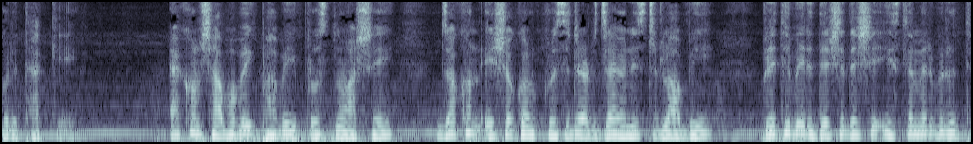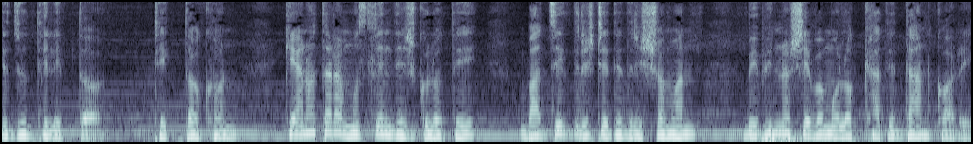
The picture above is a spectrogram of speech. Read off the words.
করে থাকে। এখন স্বাভাবিকভাবেই প্রশ্ন আসে, যখন এই সকল ক্রুসিডার জায়নিস্ট লবি পৃথিবীর দেশে দেশে ইসলামের বিরুদ্ধে যুদ্ধে লিপ্ত, ঠিক তখন কেন তারা মুসলিম দেশগুলোতে বাহ্যিক দৃষ্টিতে দৃশ্যমান বিভিন্ন সেবামূলক খাতে দান করে?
